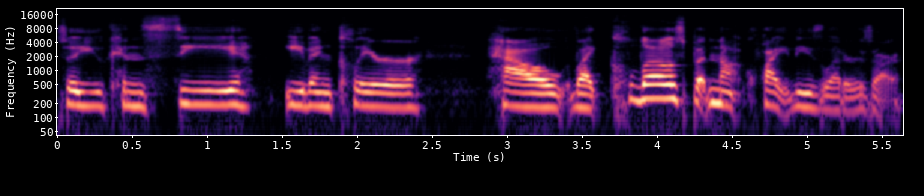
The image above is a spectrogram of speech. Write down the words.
so you can see even clearer how like close but not quite these letters are.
